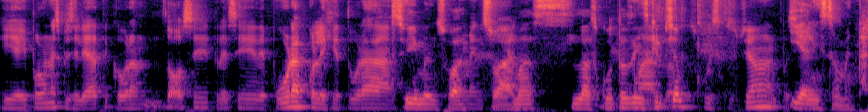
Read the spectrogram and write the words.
y ahí por una especialidad te cobran 12, 13 de pura colegiatura. Sí, mensual. Mensual. Más las cuotas de inscripción. inscripción pues, y, el instrumental.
